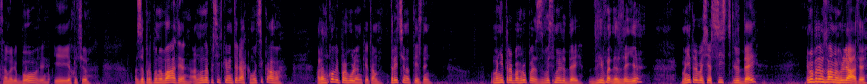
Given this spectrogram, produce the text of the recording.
саме любові. І я хочу запропонувати, а ну напишіть в коментарях, кому цікаво. Ранкові прогулянки там тричі на тиждень. Мені треба група з восьми людей. Дві в мене вже є. Мені треба ще шість людей. І ми будемо з вами гуляти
